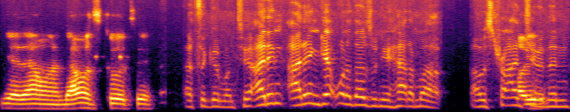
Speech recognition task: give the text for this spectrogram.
yeah, that one. That one's cool too. That's a good one too. I didn't I didn't get one of those when you had them up. I was trying Oh, to, yeah. and then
